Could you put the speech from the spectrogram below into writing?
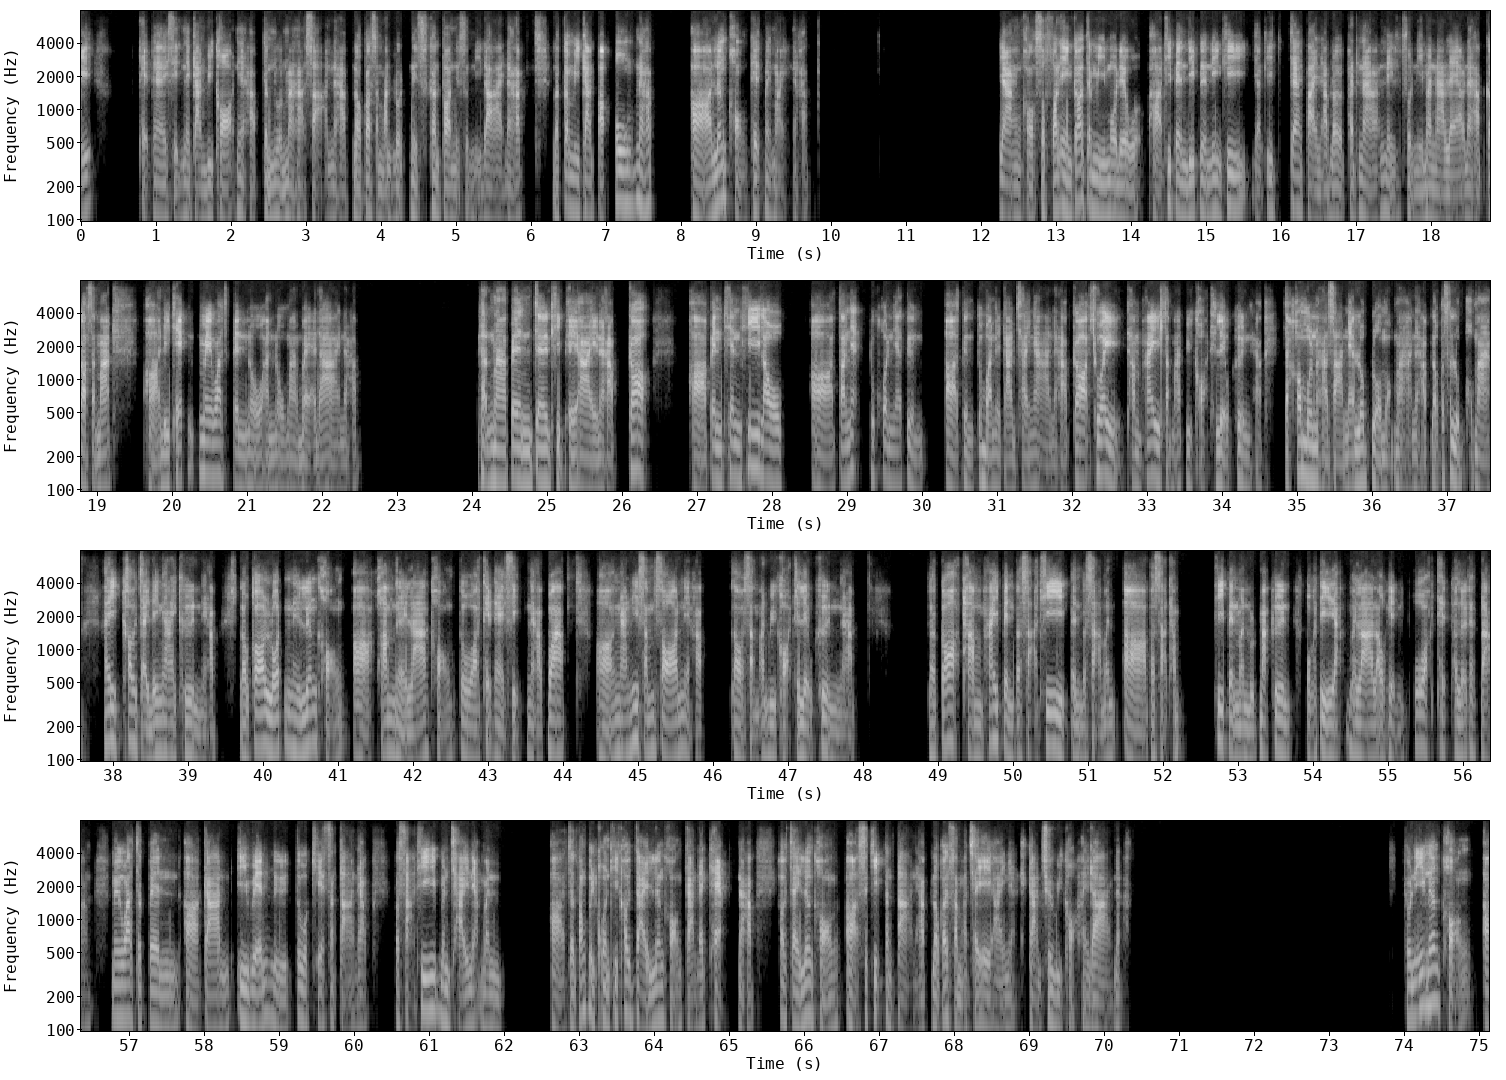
Threat Analysis ในการวิเคราะห์เนี่ยครับจำนวนมหาศาลนะครับ เราก็สามารถลดในขั้นตอนในส่วนนี้ได้นะครับ แล้วก็มีการปรับปรุงนะครับเรื่องของเทสใหม่ ๆ นะครับ อย่างของ Sophos เองก็จะมีโมเดลที่เป็น Deep Learning ที่อย่างที่แจ้งไปนะครับ เราพัฒนาในส่วนนี้มานานแล้วนะครับ ก็สามารถอ่า detect ไม่ว่าจะเป็น known unknown malware ได้นะครับ ถัดมาเป็น Generative AI นะครับ ก็เป็นเทรนที่เราตอนนี้ทุกคนเนี่ยตื่นตื่นตัวในการใช้งานนะครับ ก็ช่วยทำให้สามารถวิเคราะห์ได้เร็วขึ้นครับ จากข้อมูลมหาศาลเนี่ยรวบรวมออกมานะครับ เราก็สรุปออกมาให้เข้าใจได้ง่ายขึ้นนะครับ แล้วก็ลดในเรื่องของอความเหนื่อยล้าของตัว Threat Analysis นะครับ ว่างานที่ซ้ำซ้อนเนี่ยครับเราสามารถวิเคราะห์ได้เร็วขึ้นนะครับ แล้วก็ทำให้เป็นภาษาที่เป็นภาษามันอ่าภาษา ที่เป็นมนุษย์มากขึ้น ปกติเวลาเราเห็นพวก Threat Alert ต่างๆ ไม่ว่าจะเป็นการอีเวนต์หรือตัวเคสต่างๆนะครับ ภาษาที่มันใช้เนี่ยมันจะต้องเป็นคนที่เข้าใจเรื่องของการ attack นะครับ เข้าใจเรื่องของสคริปต์ต่างๆนะครับ เราก็สามารถใช้ AI เนี่ยในการช่วยวิเคราะห์ให้ได้นะครับคราวนี้เรื่องของอ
